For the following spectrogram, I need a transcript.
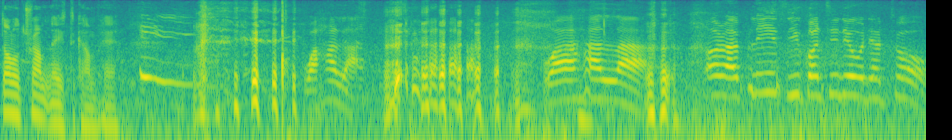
Donald Trump needs to come here. Wahala. Wahala. All right, please, you continue with your tour.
